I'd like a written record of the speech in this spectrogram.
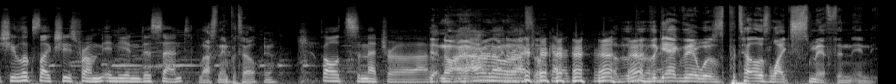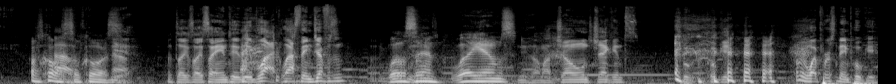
She looks like she's from Indian descent. Last name Patel. Yeah. Well, it's Symmetra. I don't, Yeah, no, I, I- don't know I- I her know, I actual know. character. The, the- the gag there was Patel is like Smith in Indy. Of course, Oh. of course. Yeah. It's like, it's like saying to the black. Last name Jefferson. Wilson, Williams. You talking about Jones, Jenkins, Pookie. I mean, white person named Pookie.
